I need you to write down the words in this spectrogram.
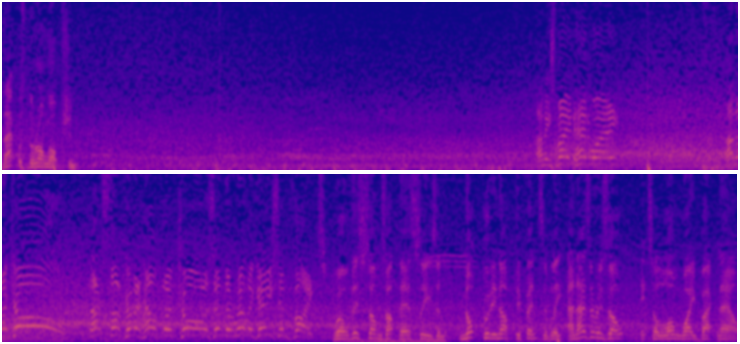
That was the wrong option. And he's made headway. And a goal! That's not going to help the cause in the relegation fight. Sums up their season. Not good enough defensively, and as a result, it's a long way back now.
